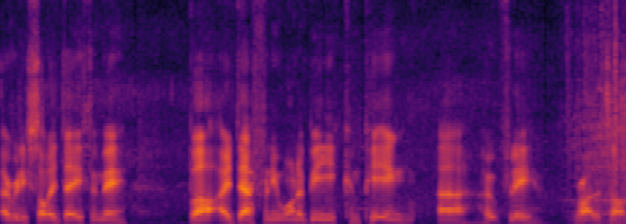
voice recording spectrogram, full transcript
a really solid day for me. But I definitely want to be competing, uh, hopefully, right at the top.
